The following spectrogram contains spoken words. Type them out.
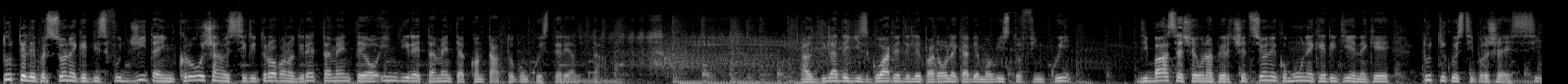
tutte le persone che di sfuggita incrociano e si ritrovano direttamente o indirettamente a contatto con queste realtà. Al di là degli sguardi e delle parole che abbiamo visto fin qui, di base c'è una percezione comune che ritiene che tutti questi processi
